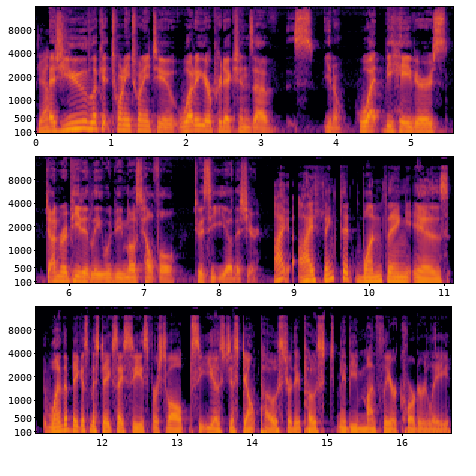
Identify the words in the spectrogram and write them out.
Yeah. As you look at 2022, what are your predictions of you know, what behaviors done repeatedly would be most helpful to a CEO this year? I, I think that one thing is one of the biggest mistakes I see is first of all CEOs just don't post or they post maybe monthly or quarterly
